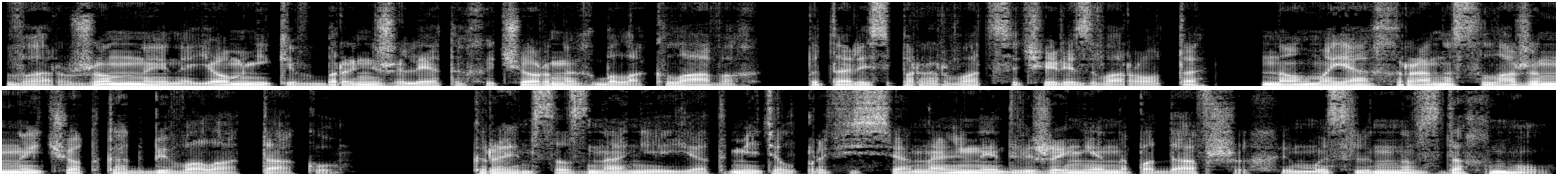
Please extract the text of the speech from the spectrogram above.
Вооруженные наемники в бронежилетах и черных балаклавах пытались прорваться через ворота, но моя охрана слаженно и четко отбивала атаку. Краем сознания я отметил профессиональные движения нападавших и мысленно вздохнул.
